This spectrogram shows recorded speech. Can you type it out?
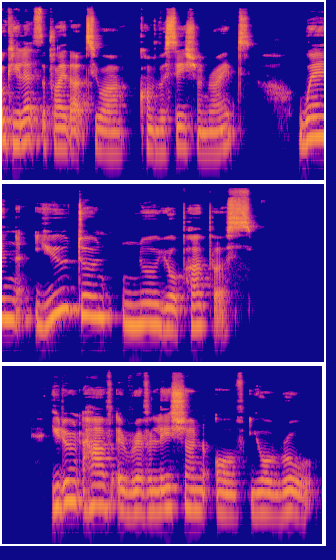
Okay, let's apply that to our conversation, right? When you don't know your purpose, you don't have a revelation of your role.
